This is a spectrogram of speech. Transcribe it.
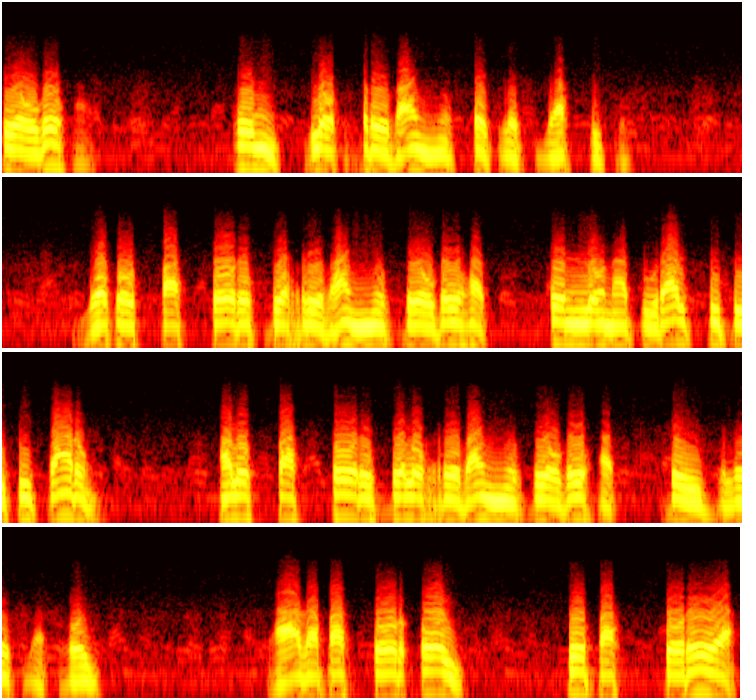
de ovejas en los rebaños eclesiásticos. Y esos pastores de rebaños de ovejas en lo natural tipificaron a los pastores de los rebaños de ovejas de iglesias hoy. Cada pastor hoy que pastorea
